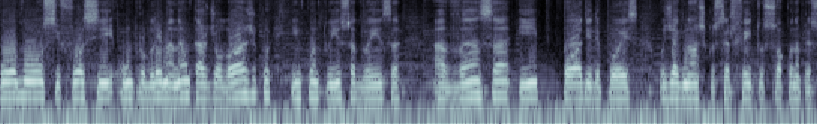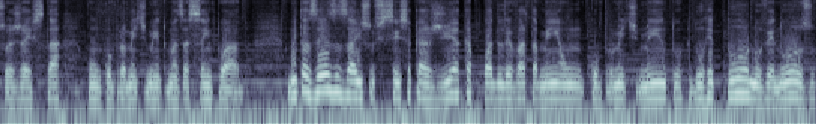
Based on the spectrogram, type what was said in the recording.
como se fosse um problema não cardiológico, enquanto isso a doença avança e pode depois o diagnóstico ser feito só quando a pessoa já está com um comprometimento mais acentuado. Muitas vezes a insuficiência cardíaca pode levar também a um comprometimento do retorno venoso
